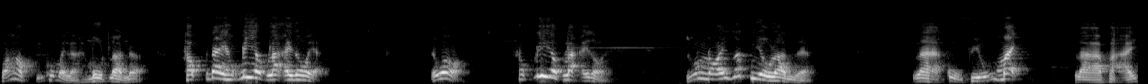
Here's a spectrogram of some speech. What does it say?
khóa học chứ không phải là một lần nữa. Học cái này học đi học lại rồi ạ. Đúng không? Học đi học lại rồi. Dũng nói rất nhiều lần rồi là cổ phiếu mạnh là phải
